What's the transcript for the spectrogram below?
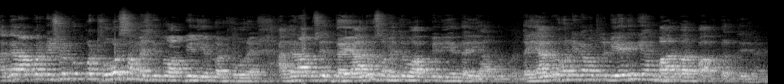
अगर आप परमेश्वर को कठोर समझते तो आपके लिए कठोर है। अगर आप उसे दयालु समझते तो आपके लिए दयालु है। दयालु होने का मतलब यह है कि हम बार बार पाप करते जाए।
